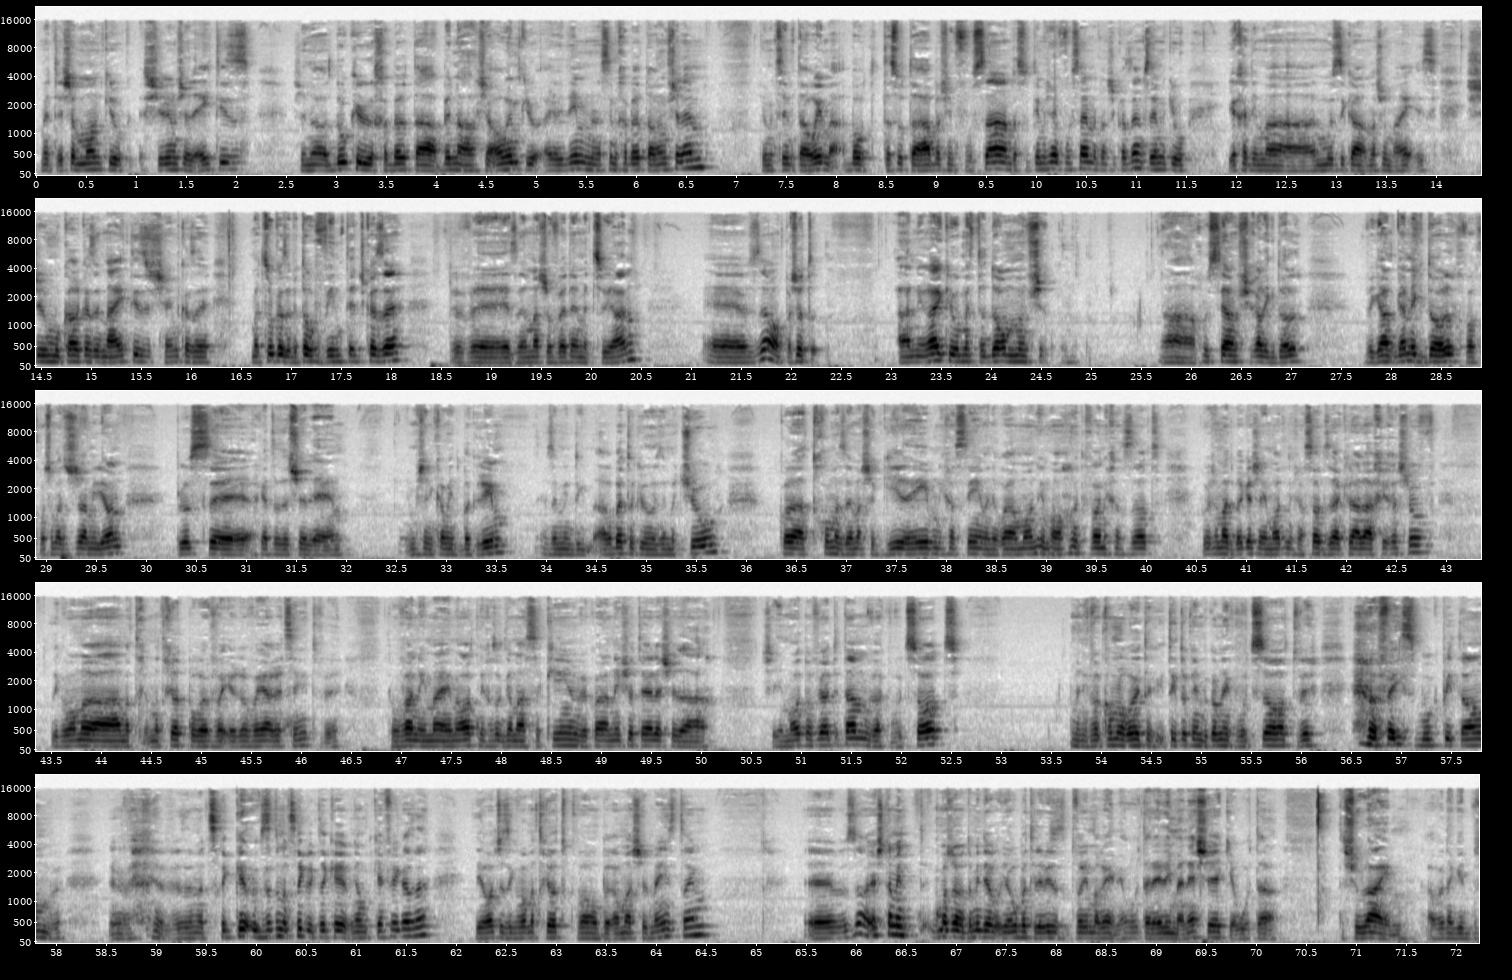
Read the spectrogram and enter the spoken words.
באמת, יש המון כאילו שירים של eighties, שנועדו כאילו לחבר את ה... בין ה... שההורים, כאילו, הילדים מנסים לחבר את ההורים שלהם, ומציעים את ההורים, בואו תעשו את האבא שמפורסם, תעשו את אמא שמפורסמת, משהו כזה, מציעים כאילו יחד עם המוזיקה, משהו, מה... שיר מוכר כזה מה eighties, שהם כזה, מצאו כזה בתור וינטג' כזה, וזה ממש עובד להם מצוין. אה, זהו, פשוט, נראה לי כאילו באמת הדור ממשיך, האוכלוסייה ממשיכה לגדול, וגם לגדול, כבר כמו שאמרתי, שישה מיליון, פלוס אה, הקטע הזה של אה, מה שנקרא מתבגרים, זה הרבה יותר כאילו זה mature, כל התחום הזה, מה שגילאים נכנסים, אני רואה המון אמהות כבר נכנסות, כמו שאמרתי, ברגע שהאמהות נכנסות זה הכלל הכי חשוב, זה כבר אומר, מת- מתחיל להיות פה רוויה רצינית, וכמובן עם האמהות נכנסות גם העסקים וכל הנישות האלה של ה... שאמהות מופיעות איתם, והקבוצות, ואני כבר כל הזמן רואה את הטיקטוקים בכל מיני קבוצות, ובפייסבוק פתאום, ו... וזה מצחיק, זה קצת מצחיק וקצת גם כיפי כזה, לראות שזה כבר מתחיל להיות כבר ברמה של מיינסטרים. אה, וזהו, יש תמיד, כמו שאומרים, תמיד יראו בטלוויזיה את הדברים הרעים, יראו את האלה עם הנשק, יראו את השוליים, אבל נגיד,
